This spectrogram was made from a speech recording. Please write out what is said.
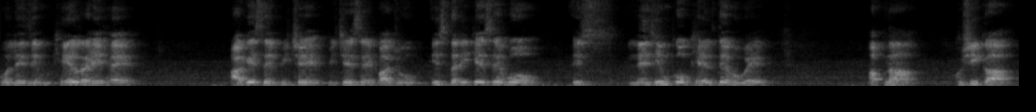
वो लेजिम खेल रहे हैं। आगे से, पीछे पीछे से, बाजू, इस तरीके से वो इस लेजिम को खेलते हुए अपना खुशी का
